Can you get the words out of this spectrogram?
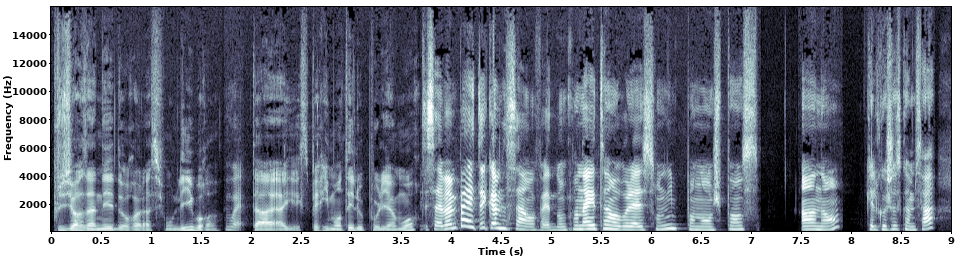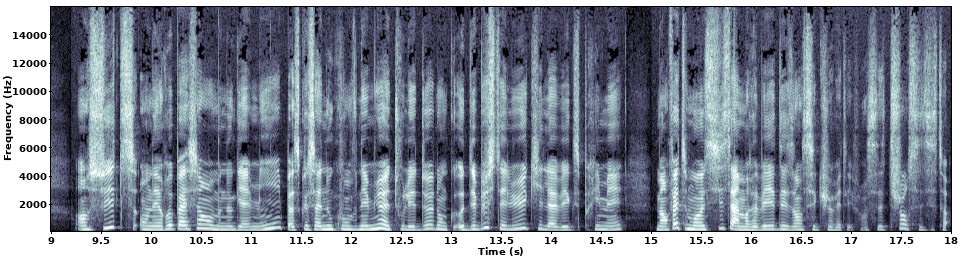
plusieurs années de relations libres, Ouais. tu as expérimenté le polyamour. Ça n'a même pas été comme ça en fait. Donc on a été en relation libre pendant, je pense, un an, quelque chose comme ça. Ensuite, on est repassé en monogamie parce que ça nous convenait mieux à tous les deux. Donc au début, c'était lui qui l'avait exprimé. Mais en fait, moi aussi, ça me réveillait des insécurités. Enfin, c'est toujours cette histoire.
